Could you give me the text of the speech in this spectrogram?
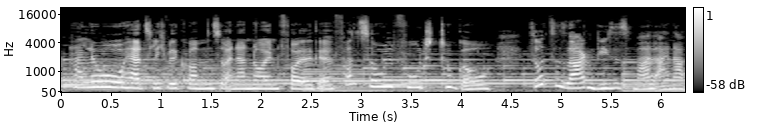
Hallo, herzlich willkommen zu einer neuen Folge von Soul Food to Go. Sozusagen dieses Mal einer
